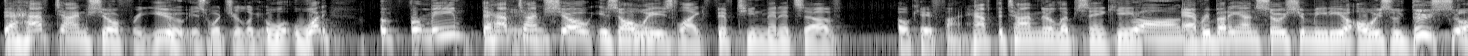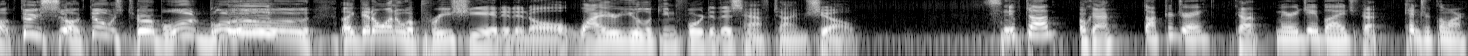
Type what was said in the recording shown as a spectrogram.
the halftime show for you is what you're looking. What for me, the halftime show is always like 15 minutes of. Okay, fine. Half the time they're lip syncing. Wrong. Everybody on social media always like, they suck, they suck, that was terrible. blah." Mm. Like they don't want to appreciate it at all. Why are you looking forward to this halftime show? Snoop Dogg, Okay. Dr. Dre, Okay. Mary J. Blige, Okay. Kendrick Lamar.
